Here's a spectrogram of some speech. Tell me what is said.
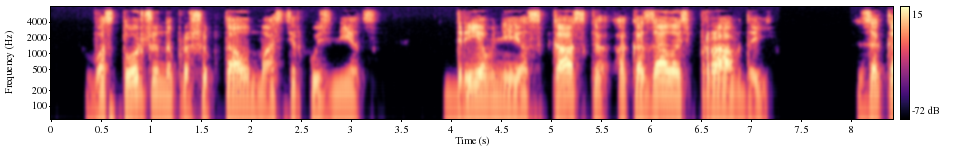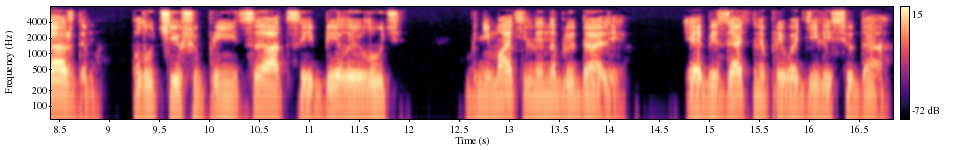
— восторженно прошептал мастер-кузнец. Древняя сказка оказалась правдой. За каждым, получившим при инициации белый луч, внимательно наблюдали и обязательно приводили сюда.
